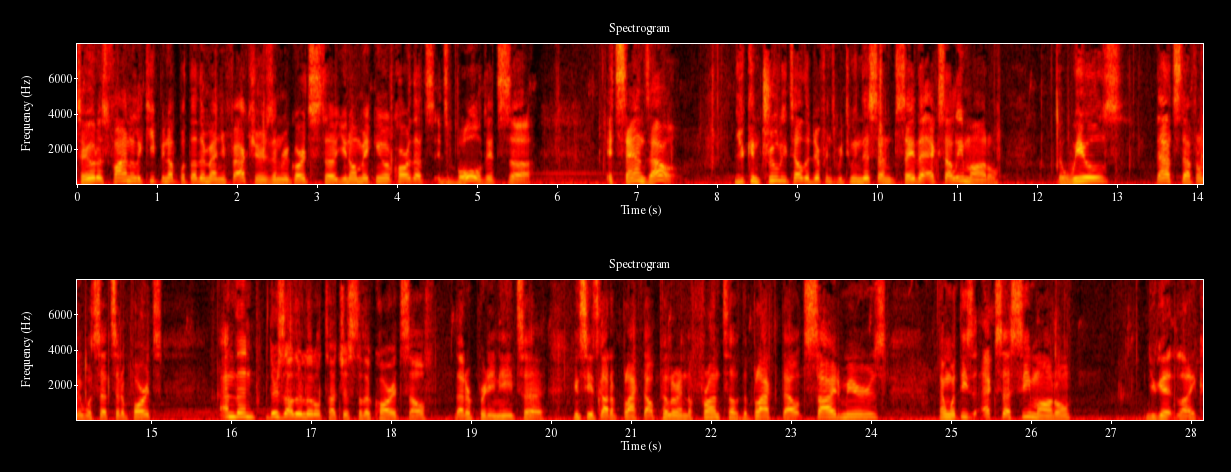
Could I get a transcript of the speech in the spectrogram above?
toyota's finally keeping up with other manufacturers in regards to you know making a car that's it's bold it's uh it stands out you can truly tell the difference between this and say the xle model. The wheels that's definitely what sets it apart. And then there's other little touches to the car itself that are pretty neat. Uh, you can see it's got a blacked out pillar in the front of the blacked out side mirrors. And with these xse model you get like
